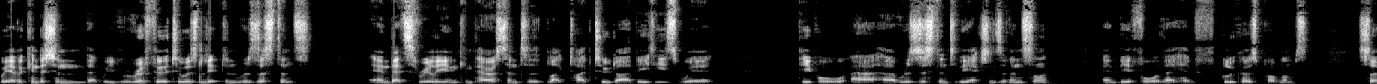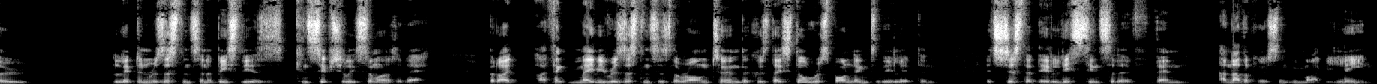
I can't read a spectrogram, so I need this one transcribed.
We have a condition that we refer to as leptin resistance, and that's really in comparison to like type 2 diabetes, where people are, are resistant to the actions of insulin and therefore they have glucose problems. So leptin resistance and obesity is conceptually similar to that. But I, I think maybe resistance is the wrong term because they're still responding to their leptin. It's just that they're less sensitive than another person who might be lean.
